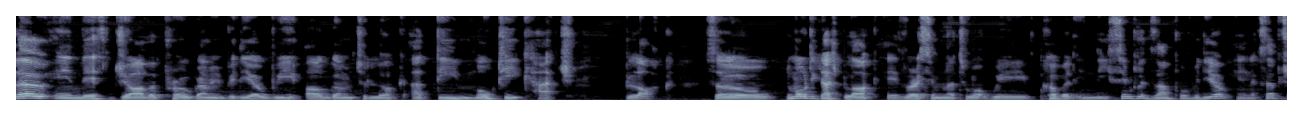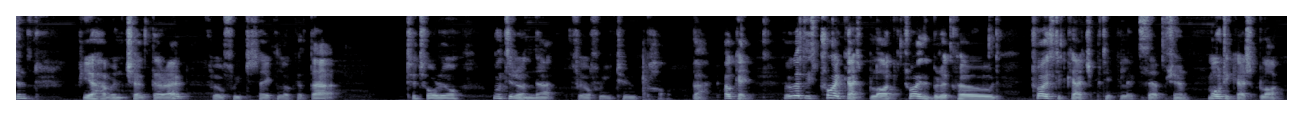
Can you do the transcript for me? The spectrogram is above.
Hello, in this Java programming video, we are going to look at the multi-catch block. So the multi-catch block is very similar to what we've covered in the simple example video in exceptions. If you haven't checked that out, feel free to take a look at that tutorial. Once you've done that, feel free to pop back. Okay, we've got this try-catch block, tries a bit of code, tries to catch a particular exception, multi-catch block.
